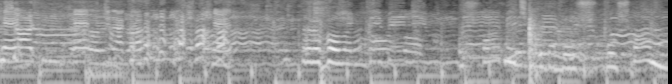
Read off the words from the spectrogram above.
kes. Kes bir dakika. Kes. Tarafı olarak. Boş var mı içeride boş? Boş var mı?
